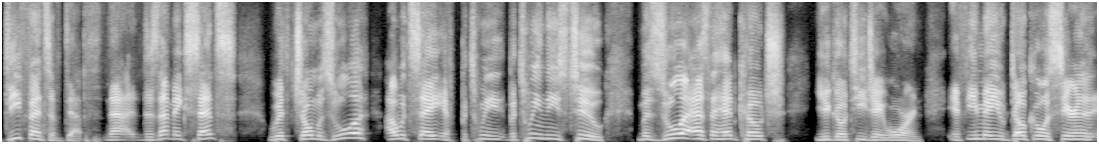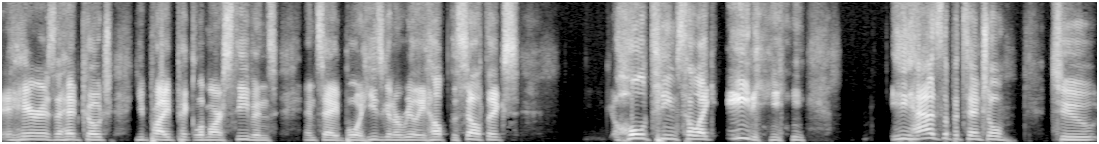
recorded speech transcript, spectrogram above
defensive depth. Now, does that make sense? With Joe Mazzulla, I would say if between between these two, Mazzulla as the head coach, you go TJ Warren. If Ime Udoka was here, here as the head coach, you'd probably pick Lamar Stevens and say, boy, he's going to really help the Celtics hold teams to like 80. he has the potential to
